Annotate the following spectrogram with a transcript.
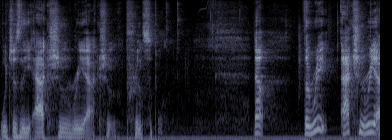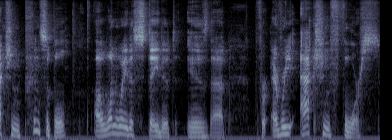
which is the action-reaction principle. Now, the re action-reaction principle, uh, one way to state it is that for every action force,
